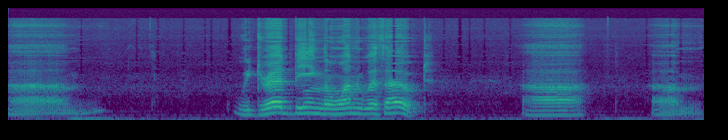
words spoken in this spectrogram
um, we dread being the one without. Uh, um,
